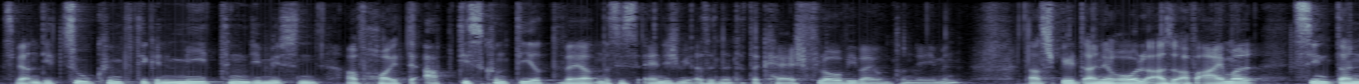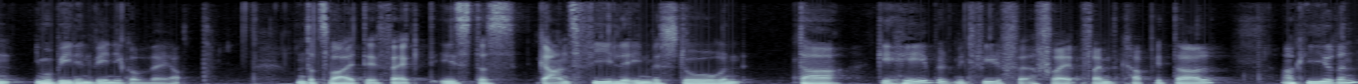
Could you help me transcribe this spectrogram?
es werden die zukünftigen Mieten, die müssen auf heute abdiskontiert werden. Das ist ähnlich wie also der Cashflow wie bei Unternehmen. Das spielt eine Rolle. Also auf einmal sind dann Immobilien weniger wert. Und der zweite Effekt ist, dass ganz viele Investoren da gehebelt mit viel Fremdkapital agieren.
